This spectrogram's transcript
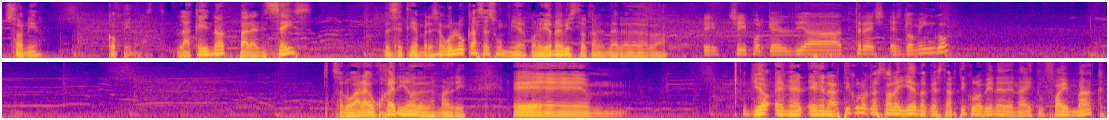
Sonia, ¿qué opinas? La keynote para el 6 de septiembre. Según Lucas es un miércoles. Yo no he visto el calendario de verdad. Sí, sí, porque el día 3 es domingo. Saludar a Eugenio desde Madrid. Eh, yo en el, en el artículo que he estado leyendo, que este artículo viene de Night to Five Mac,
